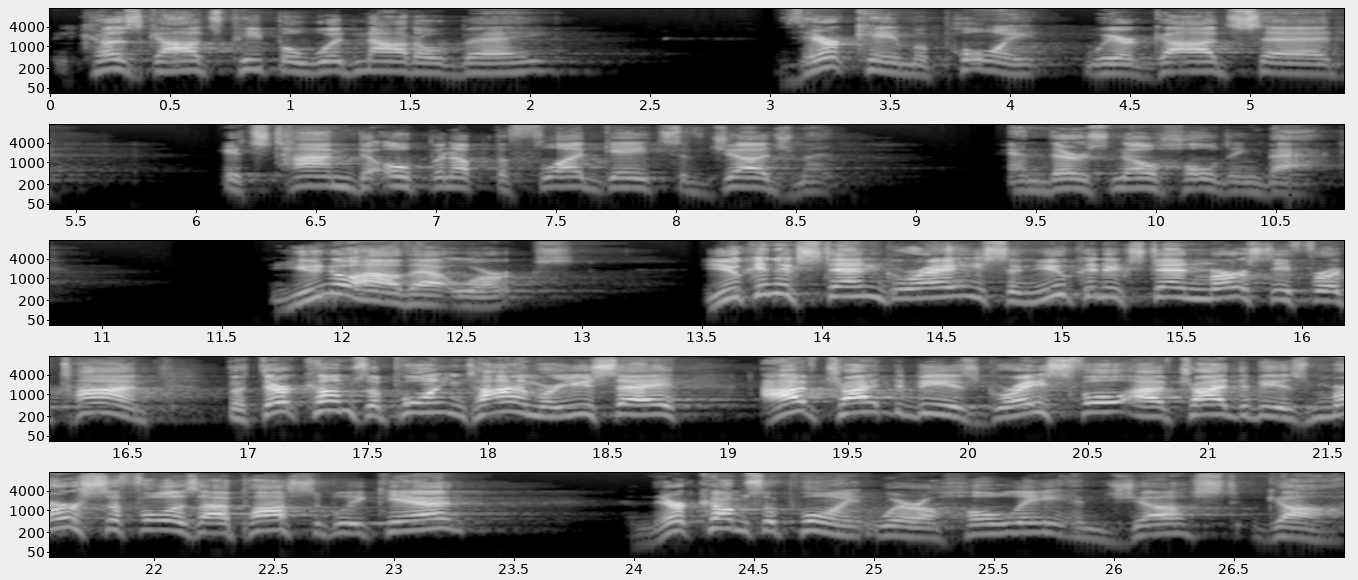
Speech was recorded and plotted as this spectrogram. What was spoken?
Because God's people would not obey, there came a point where God said, It's time to open up the floodgates of judgment and there's no holding back. You know how that works. You can extend grace and you can extend mercy for a time, but there comes a point in time where you say, I've tried to be as graceful, I've tried to be as merciful as I possibly can. And there comes a point where a holy and just God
